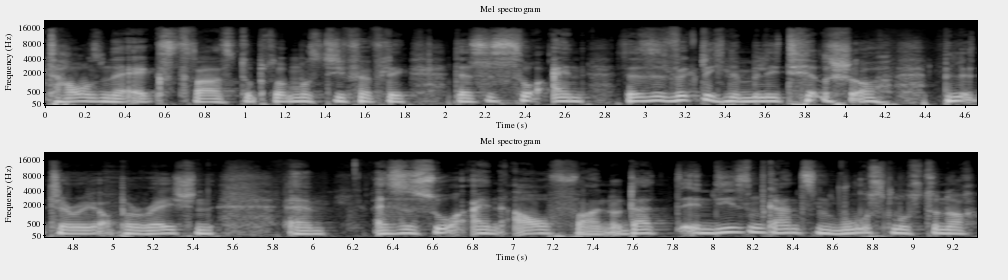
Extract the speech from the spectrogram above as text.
tausende Extras, du musst die verpflegen. Das ist so ein, das ist wirklich eine militärische Military Operation. Ähm, es ist so ein Aufwand. Und dat, in diesem ganzen Wust musst du noch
